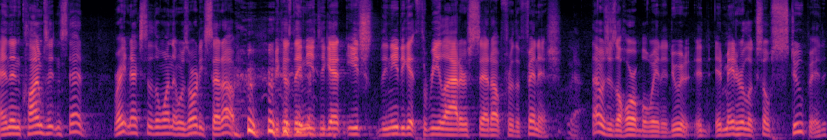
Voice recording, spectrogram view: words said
and then climbs it instead right next to the one that was already set up because they need to get each they need to get three ladders set up for the finish. Yeah. That was just a horrible way to do it. It it made her look so stupid.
